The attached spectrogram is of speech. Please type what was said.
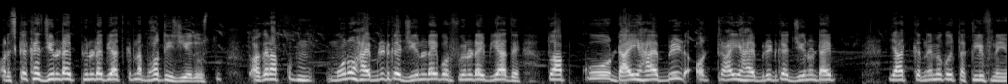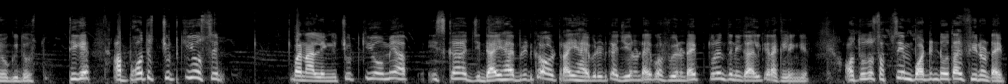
और इसका खैर जीनोटाइप फिनोटाइप याद करना बहुत ईजी है दोस्तों। तो अगर आपको मोनोहाइब्रिड का जीनोटाइप और फिनोटाइप याद है तो आपको डाई हाइब्रिड और ट्राई हाइब्रिड का जीनोटाइप याद करने में कोई तकलीफ़ नहीं होगी दोस्तों ठीक है? आप बहुत ही चुटकियों से बना लेंगे। चुटकियों में आप इसका डाई हाइब्रिड का और ट्राई हाइब्रिड का जीनोटाइप और फिनोटाइप तुरंत निकाल के रख लेंगे। और तो, तो सबसे इंपॉर्टेंट होता है फिनोटाइप।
